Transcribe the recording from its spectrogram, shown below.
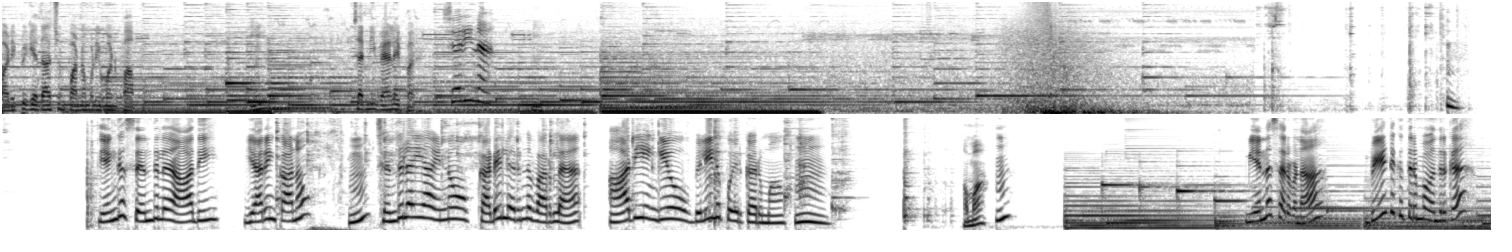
படிப்புக்கு ஏதாச்சும் பண்ண முடியுமான்னு பார்ப்போம்? சரி நீ வேலை பாரு. சரிண்ணே. எங்க செந்தில ஆதி யாரையும் காணோம்? ம்? செந்திலையா இன்னும் கடையில இருந்து வரல. ஆதி எங்கேயோ வெளியில போயிருக்காருமா. ம். அம்மா? என்ன சரவணா? வீட்டுக்கு திரும்ப வந்திருக்க?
